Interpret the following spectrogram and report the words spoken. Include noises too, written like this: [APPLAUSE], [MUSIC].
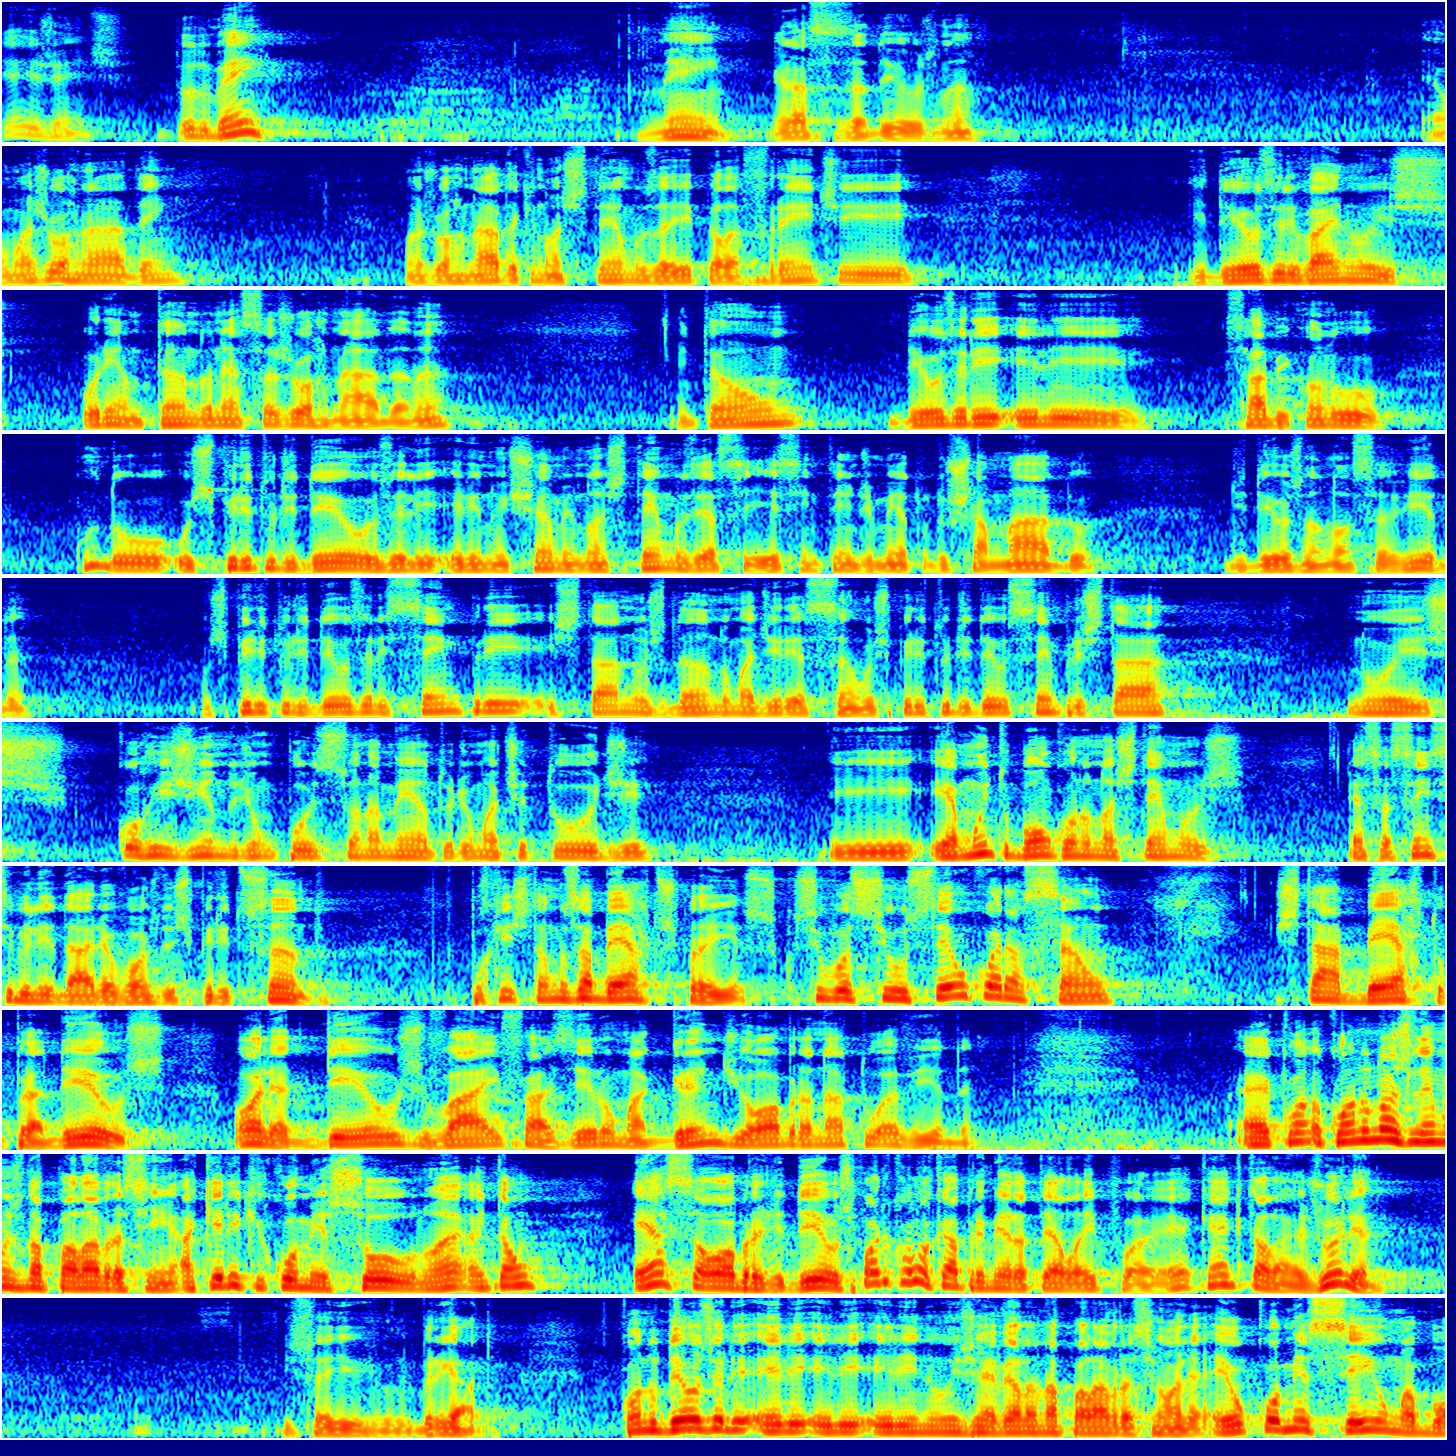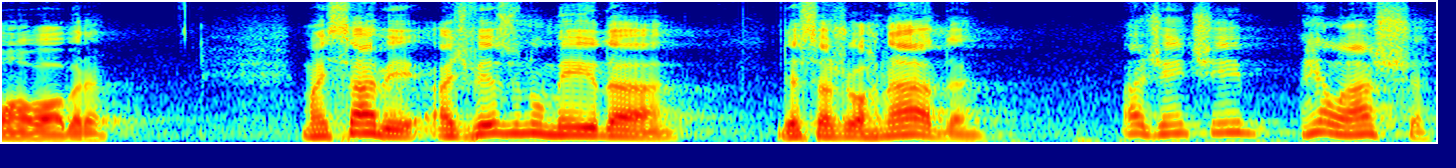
E aí, gente? Tudo bem? Amém. Graças a Deus, né? É uma jornada, hein? Uma jornada que nós temos aí pela frente e, e Deus ele vai nos orientando nessa jornada, né? Então, Deus ele, ele sabe quando quando o Espírito de Deus ele, ele nos chama e nós temos esse, esse entendimento do chamado de Deus na nossa vida, o Espírito de Deus, ele sempre está nos dando uma direção. O Espírito de Deus sempre está nos corrigindo de um posicionamento, de uma atitude. E, e é muito bom quando nós temos essa sensibilidade à voz do Espírito Santo, porque estamos abertos para isso. Se, você, se o seu coração está aberto para Deus, olha, Deus vai fazer uma grande obra na tua vida. É, quando nós lemos na palavra assim, aquele que começou, não é? Então, essa obra de Deus, pode colocar a primeira tela aí, é, quem é que está lá? É Júlia? Isso aí, Júlia, obrigado. Quando Deus ele, ele, ele, ele nos revela na palavra assim: olha, eu comecei uma boa obra, mas sabe, às vezes no meio da, dessa jornada, a gente relaxa.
